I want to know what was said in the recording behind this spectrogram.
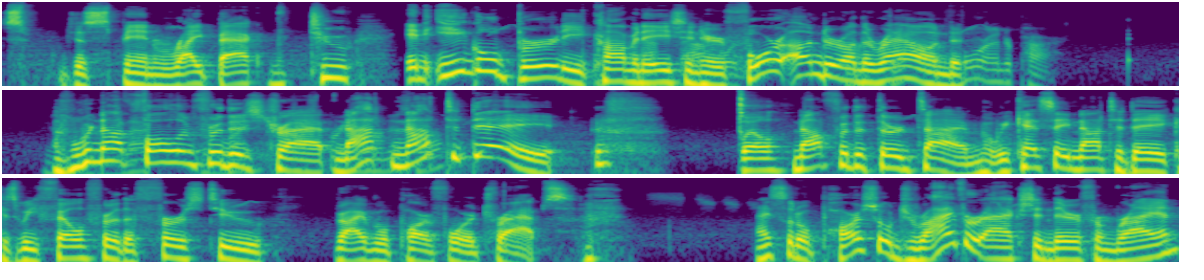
s- just spin right back to an eagle birdie combination here. Four under on the round. Four under par. We're not falling for this trap. Not not today. Well, not for the third time. We can't say not today because we fell for the first two drivable par four traps. nice little partial driver action there from Ryan.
